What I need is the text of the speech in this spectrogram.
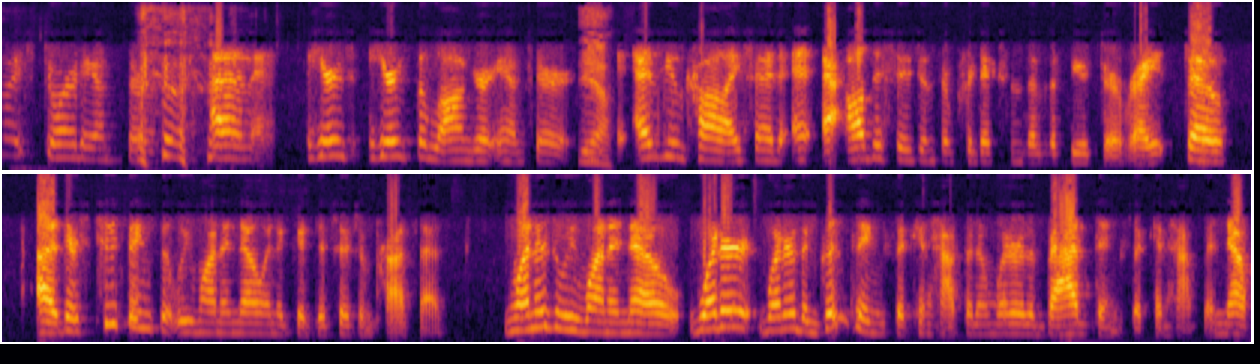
my short answer. Um, here's here's the longer answer. Yeah. As you call, I said all decisions are predictions of the future, right? So uh, there's two things that we want to know in a good decision process. One is we want to know what are what are the good things that can happen and what are the bad things that can happen. Now,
